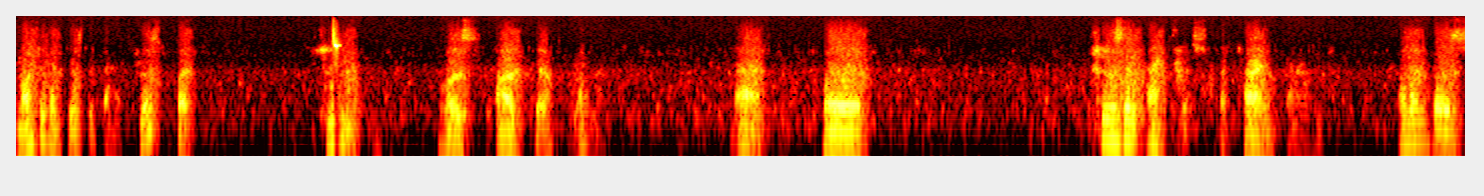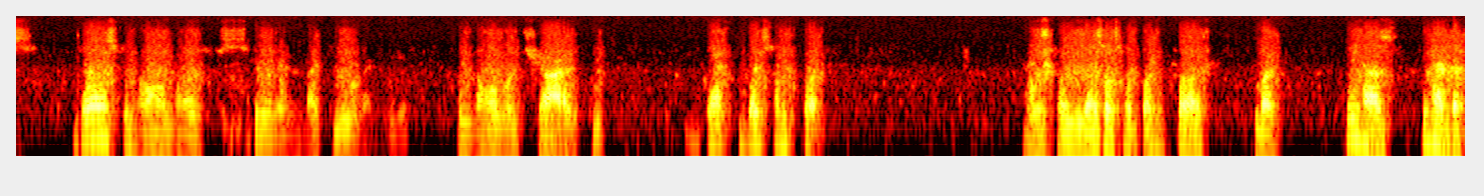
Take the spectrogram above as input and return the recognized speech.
not to confuse with the actress, but she was Adhya. And her she was an actress at the time Aman was just a normal student like you and me. A normal child get, gets some crush. I'm sure you guys also got a crush, but he has he had that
